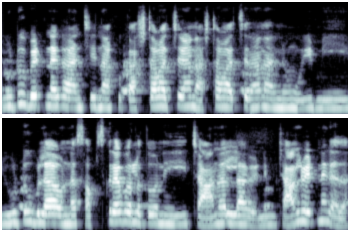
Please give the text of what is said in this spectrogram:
యూట్యూబ్ పెట్టిన కాంచి నాకు కష్టం వచ్చినా నష్టం వచ్చినా నన్ను మీ యూట్యూబ్లో ఉన్న సబ్స్క్రైబర్లతోని ఈ ఛానల్‌ల నేను ఛానల్ పెట్టినా కదా!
